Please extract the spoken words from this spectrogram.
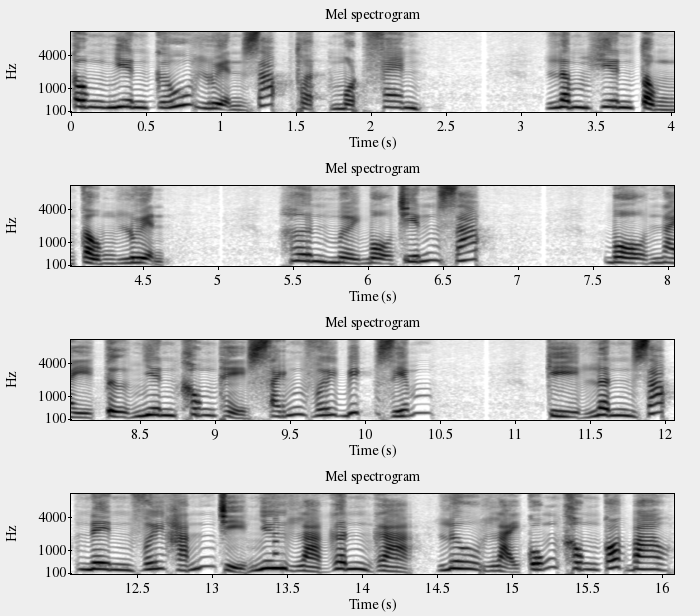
Công nghiên cứu luyện giáp thuật một phen. Lâm Hiên tổng cộng luyện hơn 10 bộ chiến giáp. Bộ này tự nhiên không thể sánh với bích diễm. Kỳ lân giáp nên với hắn chỉ như là gân gà, lưu lại cũng không có bao.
